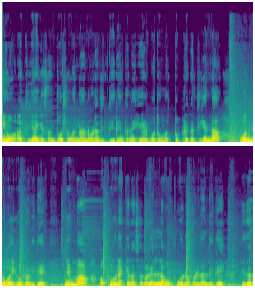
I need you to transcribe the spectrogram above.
ನೀವು ಅತಿಯಾಗಿ ಸಂತೋಷವನ್ನು ನೋಡಲಿದ್ದೀರಿ ಅಂತಲೇ ಹೇಳ್ಬೋದು ಮತ್ತು ಪ್ರಗತಿಯನ್ನು ಹೊಂದುವ ಯೋಗವಿದೆ. ನಿಮ್ಮ ಅಪೂರ್ಣ ಕೆಲಸಗಳೆಲ್ಲವೂ ಪೂರ್ಣಗೊಳ್ಳಲಿದೆ. ಇದರ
